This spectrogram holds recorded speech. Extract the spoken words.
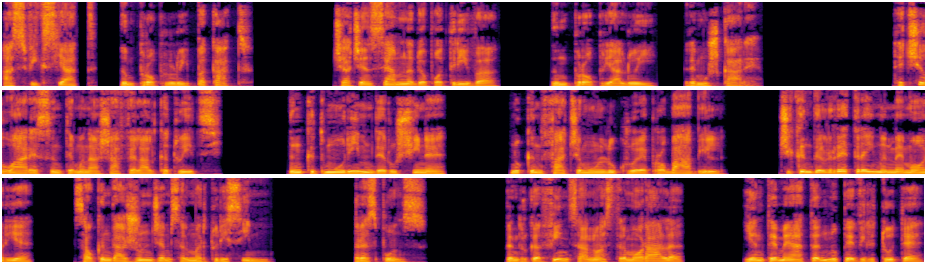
asfixiat în propriul lui păcat, ceea ce înseamnă deopotrivă în propria lui remușcare. De ce oare suntem în așa fel alcătuiți, încât murim de rușine, nu când facem un lucru reprobabil, ci când îl retrăim în memorie sau când ajungem să-l mărturisim? Răspuns. Pentru că ființa noastră morală e întemeiată nu pe virtute,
